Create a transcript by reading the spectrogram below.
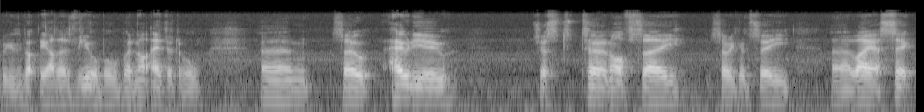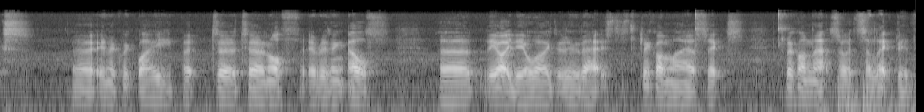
we've got the others viewable but not editable. Um, so how do you just turn off say, so we can see uh, layer 6 uh, in a quick way but uh, turn off everything else. Uh, the ideal way to do that is just click on layer 6, click on that so it's selected.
